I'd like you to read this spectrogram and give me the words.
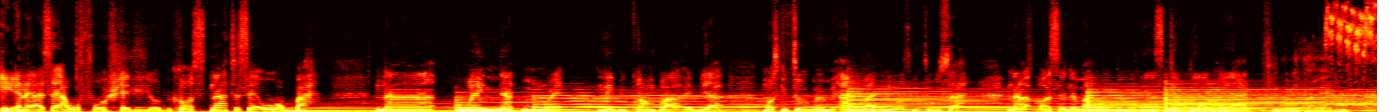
ɛna sɛ awofoɔ hwɛ de yio because na te sɛ wowɔ ba na woanya mmerɛ na bi kora mpo a ebi a mosquito I'm imagine mosquito sa na ɔse ne ma no bi ne sika bi akɔyɛ ade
